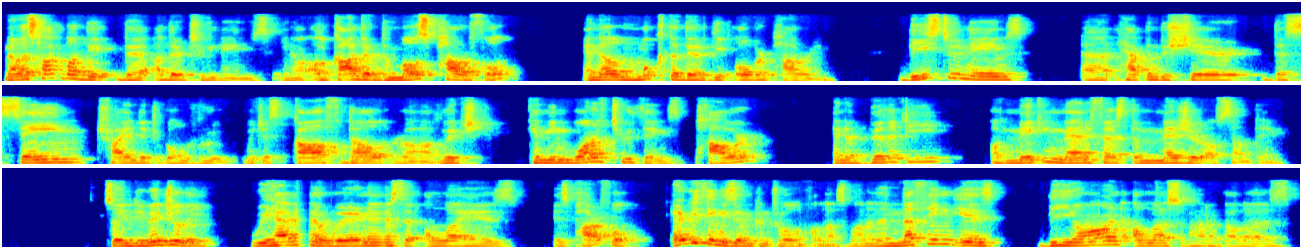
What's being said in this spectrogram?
Now let's talk about the, the other two names, you know, Al-Qadir, the most powerful, and Al-Muqtadir, the overpowering. These two names uh, happen to share the same triliteral root, which is Qaf Dal Ra, which can mean one of two things, power and ability of making manifest the measure of something. So individually, we have an awareness that Allah is, is powerful. Everything is in control of Allah subhanahu wa ta'ala. Nothing is beyond Allah subhanahu wa ta'ala's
